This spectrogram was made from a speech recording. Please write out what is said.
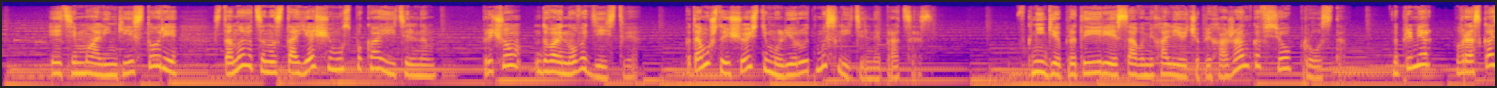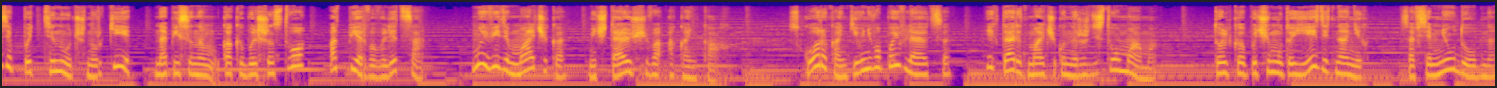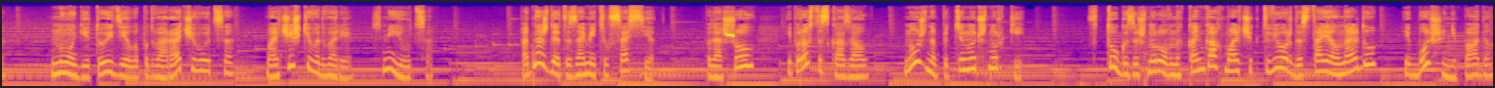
Эти маленькие истории становятся настоящим успокоительным, причем двойного действия, потому что еще и стимулируют мыслительный процесс. В книге протеерея Савы Михалевича «Прихожанка» все просто – Например, в рассказе «Подтянуть шнурки», написанном, как и большинство, от первого лица, мы видим мальчика, мечтающего о коньках. Скоро коньки у него появляются. Их дарит мальчику на Рождество мама. Только почему-то ездить на них совсем неудобно. Ноги то и дело подворачиваются, мальчишки во дворе смеются. Однажды это заметил сосед. Подошел и просто сказал «Нужно подтянуть шнурки». В туго зашнурованных коньках мальчик твердо стоял на льду и больше не падал.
